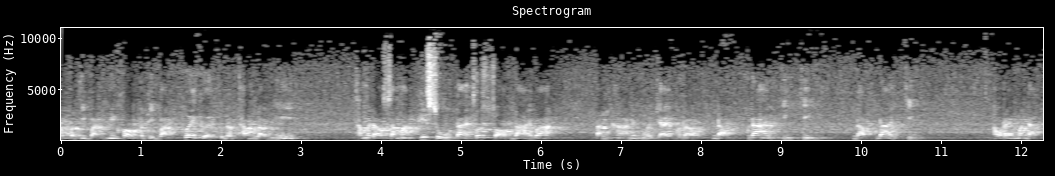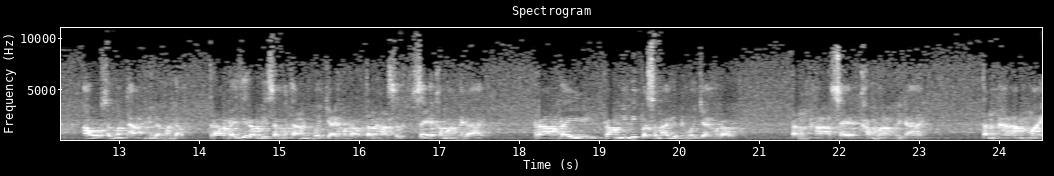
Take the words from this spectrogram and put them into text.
วปฏิบัติมีข้อปฏิบัติเพื่อให้เกิดคุณธรรมเหล่านี้ทำให้เราสามารถพิสูจน์ได้ทดสอบได้ว่าตัณหาในหัวใจของเรา ดับได้จริง ๆ ดับได้จริง เอาอะไรมาดับ เอาสมถะนี่แหละมาดับตราบใดที่เรามีสมถะในหัวใจของเรา ตัณหาแทรกเข้ามาไม่ได้ตราบใดเรามีวิปัสสนาอยู่ในหัวใจของเรา ตัณหาแทรกเข้ามาไม่ได้ ตัณหาใหม่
